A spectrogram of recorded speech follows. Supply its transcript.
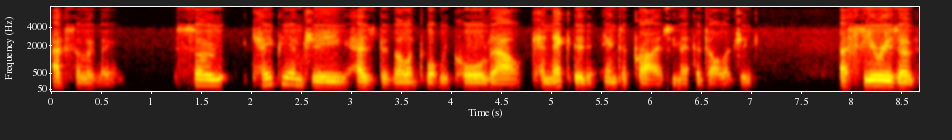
Absolutely. So KPMG has developed what we called our connected enterprise methodology, a series of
